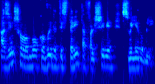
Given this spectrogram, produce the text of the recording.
а з іншого боку, видати старі та фальшиві свої рублі.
